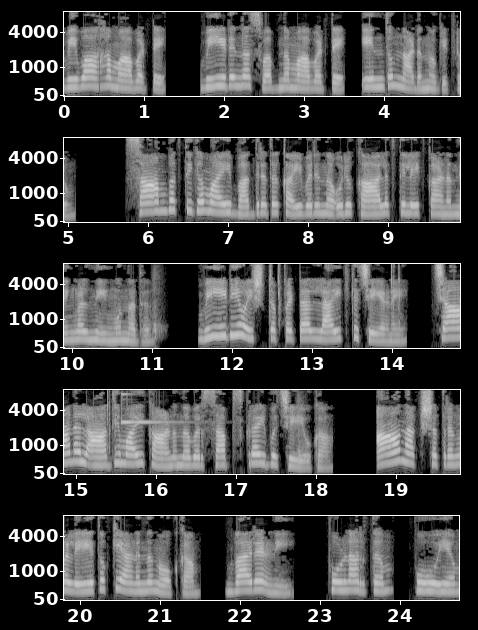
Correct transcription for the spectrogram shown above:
വിവാഹമാവട്ടെ വീടെന്ന സ്വപ്നമാവട്ടെ എന്തും നടന്നുകിട്ടും സാമ്പത്തികമായി ഭദ്രത കൈവരുന്ന ഒരു കാലത്തിലേക്കാണ് നിങ്ങൾ നീങ്ങുന്നത്. വീഡിയോ ഇഷ്ടപ്പെട്ടാൽ ലൈക്ക് ചെയ്യണേ. ചാനൽ ആദ്യമായി കാണുന്നവർ സബ്സ്ക്രൈബ് ചെയ്യുക. ആ നക്ഷത്രങ്ങൾ ഏതൊക്കെയാണെന്ന് നോക്കാം. ഭരണി പുണർത്തം പൂയം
